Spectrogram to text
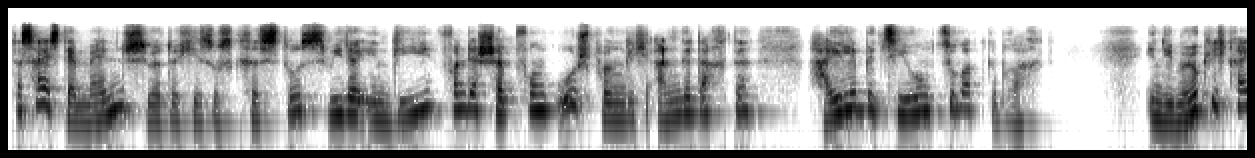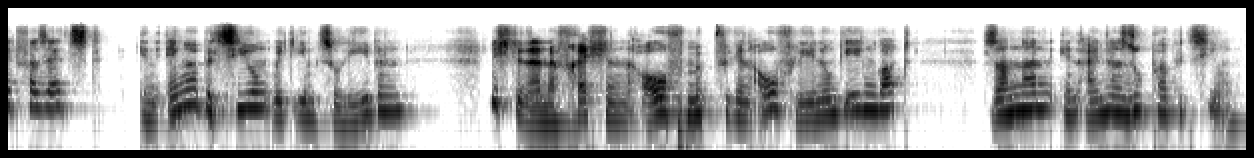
Das heißt, der Mensch wird durch Jesus Christus wieder in die von der Schöpfung ursprünglich angedachte heile Beziehung zu Gott gebracht, in die Möglichkeit versetzt, in enger Beziehung mit ihm zu leben, nicht in einer frechen, aufmüpfigen Auflehnung gegen Gott, sondern in einer Superbeziehung.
